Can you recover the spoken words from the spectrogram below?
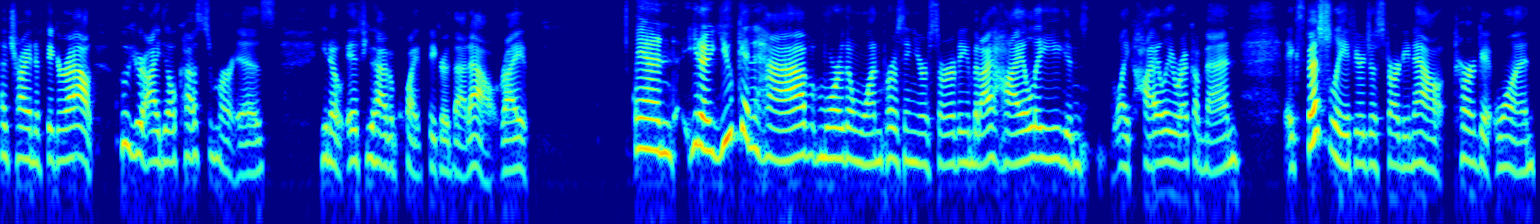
of trying to figure out who your ideal customer is, you know, if you haven't quite figured that out, right? And, you know, you can have more than one person you're serving, but I highly and like highly recommend, especially if you're just starting out, target one.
